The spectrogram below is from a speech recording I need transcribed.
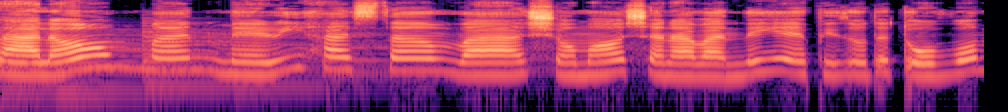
سلام من مری هستم و شما شنونده اپیزود دوم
